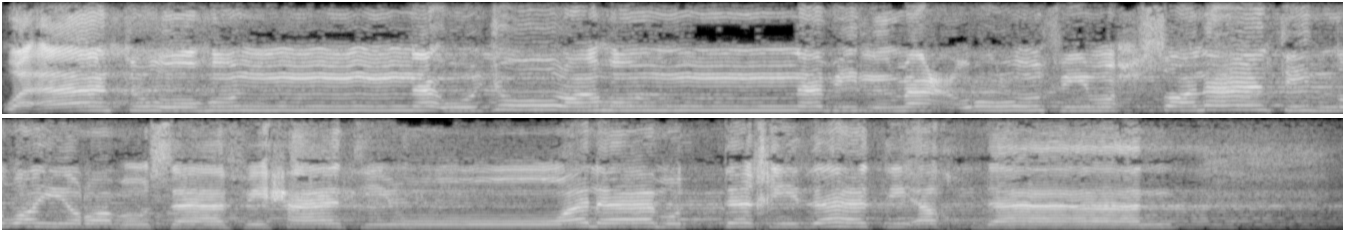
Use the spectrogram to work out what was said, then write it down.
وآتوهن أجورهن بالمعروف محصنات غير مسافحات ولا متخذات أخدان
